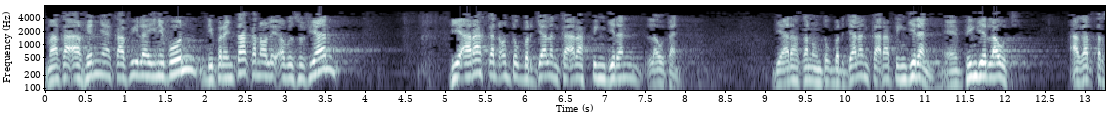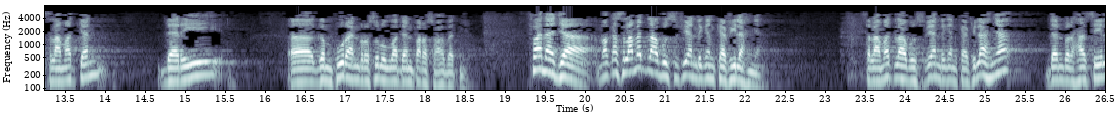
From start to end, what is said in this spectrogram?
Maka akhirnya kafilah ini pun diperintahkan oleh Abu Sufyan diarahkan untuk berjalan ke arah pinggiran lautan diarahkan untuk berjalan ke arah pinggiran, eh, pinggir laut agar terselamatkan dari uh, gempuran Rasulullah dan para sahabatnya. Fanaja, maka selamatlah Abu Sufyan dengan kafilahnya. Selamatlah Abu Sufyan dengan kafilahnya dan berhasil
